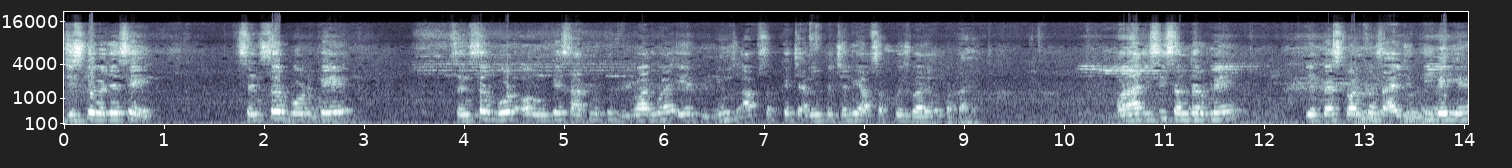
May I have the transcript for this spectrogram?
जिसके वजह से सेंसर बोर्ड के सेंसर बोर्ड और उनके साथ में कुछ विवाद हुआ है। ये न्यूज़ आप सबके चैनल पे चली, आप सबको इस बारे में पता है और आज इसी संदर्भ में ये प्रेस कॉन्फ्रेंस आयोजित की गई है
